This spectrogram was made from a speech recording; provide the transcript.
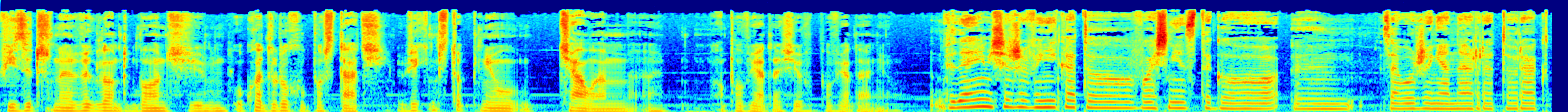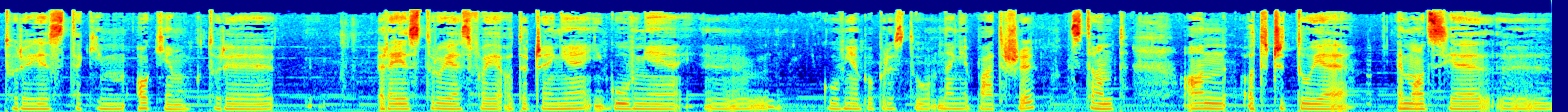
fizyczny wygląd bądź układ ruchu postaci. W jakim stopniu ciałem opowiada się w opowiadaniu? Wydaje mi się, że wynika to właśnie z tego y, założenia narratora, który jest takim okiem, który rejestruje swoje otoczenie i głównie, y, głównie po prostu na nie patrzy. Stąd on odczytuje emocje y,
